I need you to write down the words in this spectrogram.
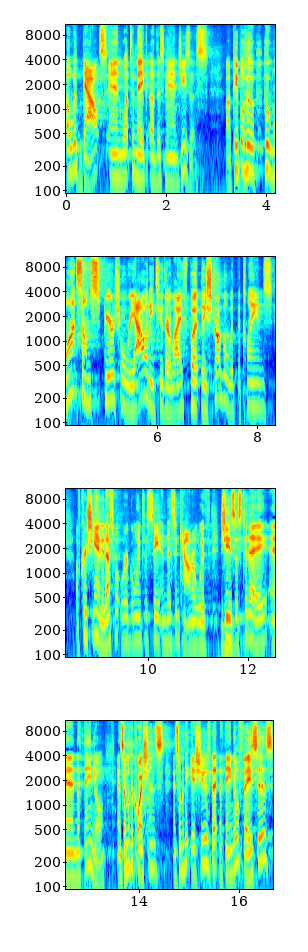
uh, with doubts, and what to make of this man, Jesus. Uh, people who, who want some spiritual reality to their life, but they struggle with the claims of Christianity. That's what we're going to see in this encounter with Jesus today and Nathanael. And some of the questions and some of the issues that Nathanael faces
